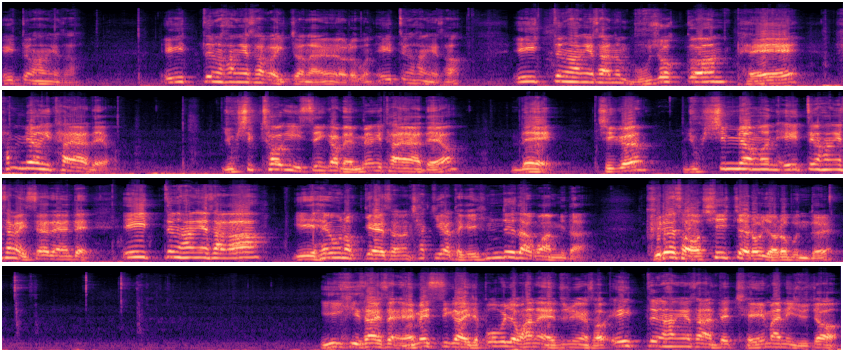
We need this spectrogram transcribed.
1등 항해사. 1등 항해사가 있잖아요, 여러분. 1등 항해사. 1등 항해사는 무조건 배에 한 명이 타야 돼요. 60척이 있으니까 몇 명이 타야 돼요? 네. 지금 60명은 1등 항해사가 있어야 되는데 1등 항해사가 이 해운업계에서는 찾기가 되게 힘들다고 합니다. 그래서 실제로 여러분들 이 기사에서 MSC가 이제 뽑으려고 하는 애들 중에서 1등 항해사한테 제일 많이 주죠.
